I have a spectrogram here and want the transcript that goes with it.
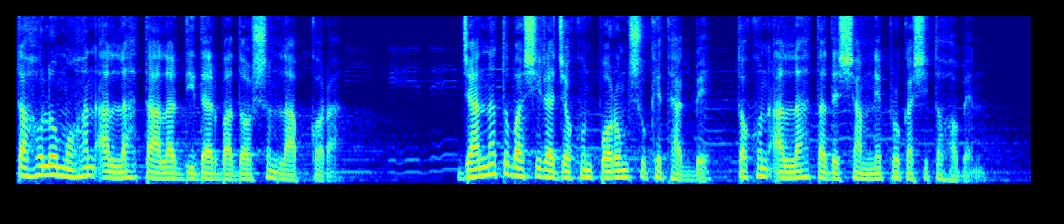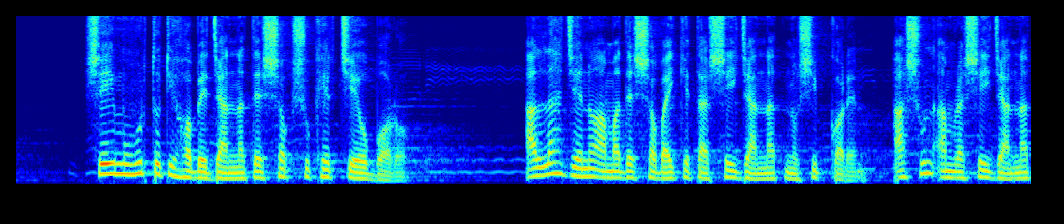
তা হল মহান আল্লাহ তালার দিদার বা দর্শন লাভ করা। জান্নাতবাসীরা যখন পরম সুখে থাকবে, তখন আল্লাহ তাদের সামনে প্রকাশিত হবেন। সেই মুহূর্তটি হবে জান্নাতের সব সুখের চেয়েও বড়। আল্লাহ যেন আমাদের সবাইকে তার সেই জান্নাত নসিব করেন। আসুন আমরা সেই জান্নাত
